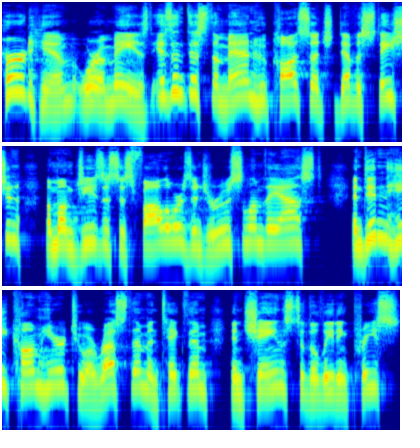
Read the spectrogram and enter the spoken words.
heard him were amazed. Isn't this the man who caused such devastation among Jesus' followers in Jerusalem? They asked. And didn't he come here to arrest them and take them in chains to the leading priests?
